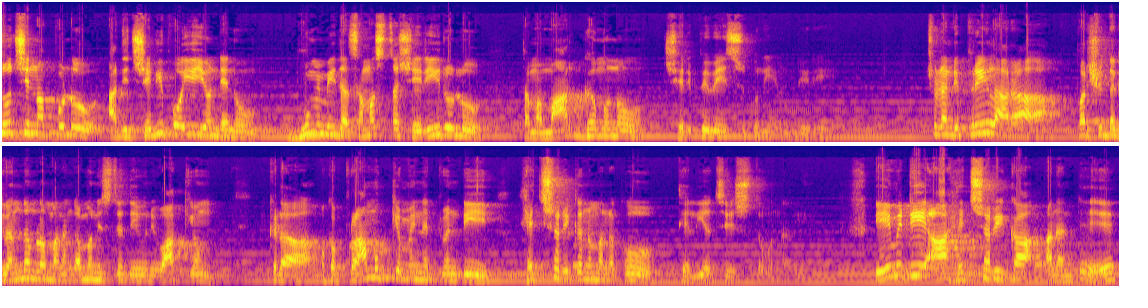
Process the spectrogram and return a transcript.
చూచినప్పుడు అది చెడిపోయి ఉండెను. భూమి మీద సమస్త శరీరులు తమ మార్గమును చెరిపివేసుకుని ఉండిరి. చూడండి ప్రియులారా పరిశుద్ధ గ్రంథంలో మనం గమనిస్తే దేవుని వాక్యం ఇక్కడ ఒక ప్రాముఖ్యమైనటువంటి హెచ్చరికను మనకు తెలియచేస్తూ ఉన్నది. ఏమిటి ఆ హెచ్చరిక అని అంటే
